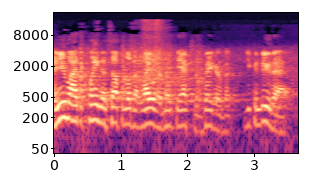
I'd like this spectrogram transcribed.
And you might have to clean this up a little bit later, make the X's bigger, but you can do that.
